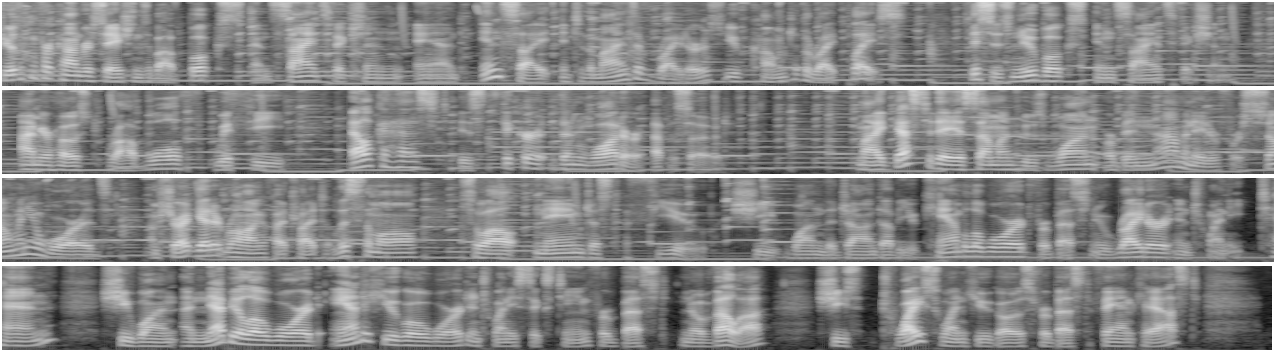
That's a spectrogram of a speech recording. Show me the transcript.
If you're looking for conversations about books and science fiction and insight into the minds of writers, you've come to the right place. This is New Books in Science Fiction. I'm your host, Rob Wolf, with the Alkahest is Thicker Than Water episode. My guest today is someone who's won or been nominated for so many awards, I'm sure I'd get it wrong if I tried to list them all, so I'll name just a few. She won the John W. Campbell Award for Best New Writer in 2010. She won a Nebula Award and a Hugo Award in 2016 for Best Novella. She's twice won Hugos for Best Fan Cast.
